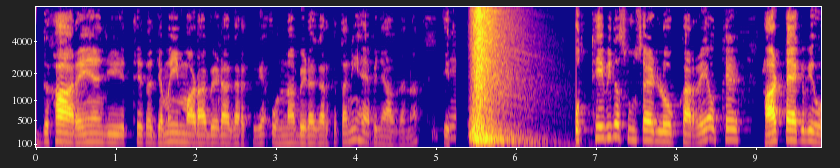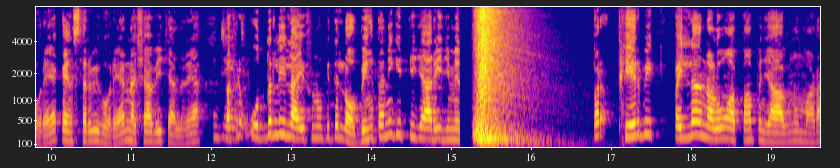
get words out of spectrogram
ਦਿਖਾ ਰਹੇ ਹਾਂ ਜੀ ਇੱਥੇ ਤਾਂ ਜਮਾ ਹੀ ਮਾੜਾ ਬੇੜਾ ਗਰਕ ਗਿਆ ਉਹਨਾਂ ਬੇੜਾ ਗਰਕ ਤਾਂ ਨਹੀਂ ਹੈ ਪੰਜਾਬ ਦਾ ਨਾ। ਉੱਥੇ ਵੀ ਤਾਂ ਸੁਸਾਈਡ ਲੋਕ ਕਰ ਰਹੇ ਆ ਉੱਥੇ ਹਾਰਟ ਅਟੈਕ ਵੀ ਹੋ ਰਿਹਾ ਕੈਂਸਰ ਵੀ ਹੋ ਰਿਹਾ ਨਸ਼ਾ ਵੀ ਚੱਲ ਰਿਹਾ ਤਾਂ ਫਿਰ। ਉਧਰਲੀ ਲਾਈਫ ਨੂੰ ਕਿਤੇ ਲੌਬਿੰਗ ਤਾਂ ਨਹੀਂ ਕੀਤੀ ਜਾ ਰਹੀ ਜਿਵੇਂ ਪਰ ਫਿਰ ਵੀ ਪਹਿਲਾਂ ਨਾਲੋਂ ਆਪਾਂ ਪੰਜਾਬ ਨੂੰ ਮਾੜਾ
